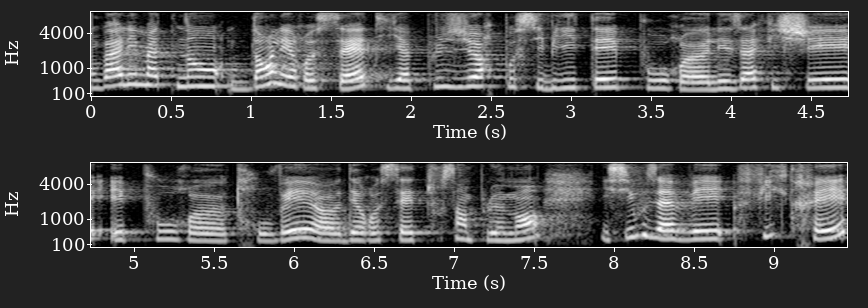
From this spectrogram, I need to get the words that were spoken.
On va aller maintenant dans les recettes. Il y a plusieurs possibilités pour euh, les afficher et pour euh, trouver euh, des recettes tout simplement. Ici, vous avez filtré.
